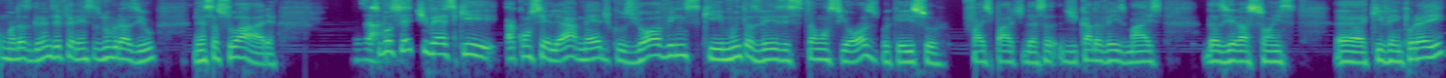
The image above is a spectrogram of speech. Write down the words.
uma das grandes referências no Brasil nessa sua área. Exato. Se você tivesse que aconselhar médicos jovens que muitas vezes estão ansiosos, porque isso faz parte dessa, de cada vez mais das gerações é, que vêm por aí,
